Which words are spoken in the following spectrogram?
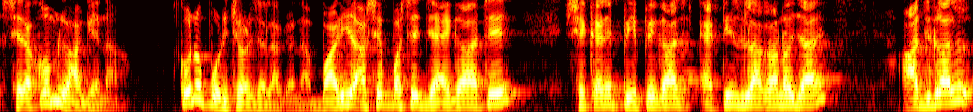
সেরকম লাগে না। কোনো পরিচর্যা লাগে না। বাড়ির আশেপাশে জায়গা আছে, সেখানে পেঁপে গাছ অ্যাটিস লাগানো যায়। আজকাল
